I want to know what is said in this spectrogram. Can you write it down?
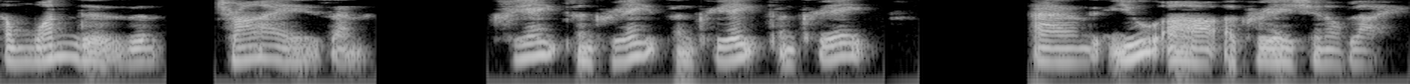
and wonders and tries and creates and creates and creates and creates. And you are a creation of life.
